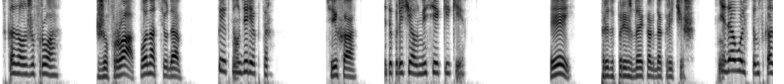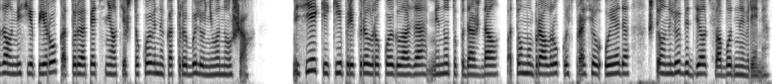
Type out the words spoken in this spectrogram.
сказал Жифруа. Жифруа, вон отсюда, крикнул директор. Тихо, это кричал месье Кики. Эй, предупреждай, когда кричишь. С недовольством сказал месье Пьеро, который опять снял те штуковины, которые были у него на ушах. Месье Кики прикрыл рукой глаза, минуту подождал, потом убрал руку и спросил у Эда, что он любит делать в свободное время.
